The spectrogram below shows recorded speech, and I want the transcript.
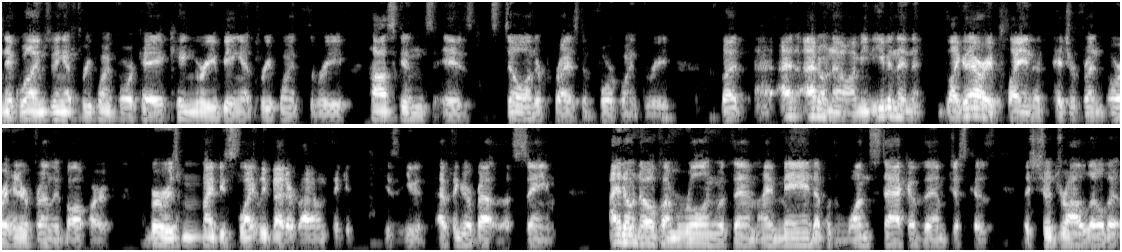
Nick Williams being at 3.4K, Kingery being at 3.3, Hoskins is still underpriced at 4.3. But I, I don't know. I mean, even in like they already play in a pitcher friend or a hitter friendly ballpark. Brewers might be slightly better, but I don't think it is even. I think they're about the same. I don't know if I'm rolling with them. I may end up with one stack of them just because they should draw a little bit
